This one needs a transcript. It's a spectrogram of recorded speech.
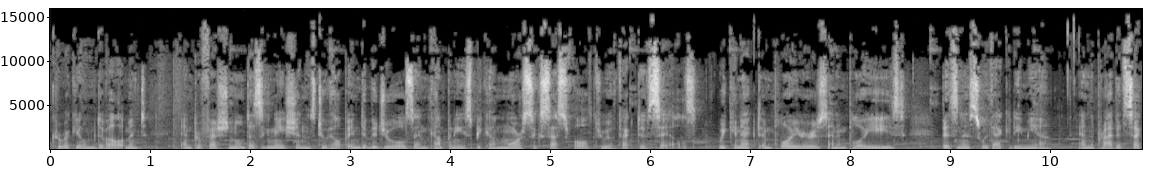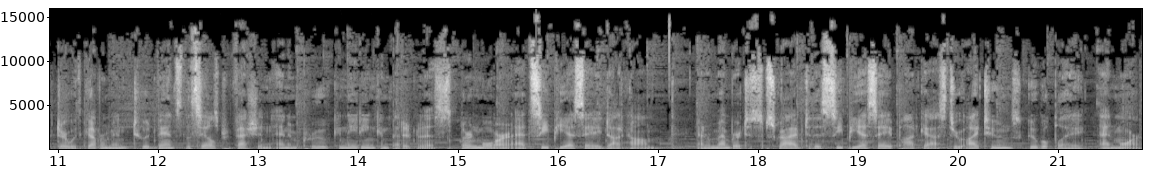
curriculum development, and professional designations to help individuals and companies become more successful through effective sales. We connect employers and employees, business with academia, and the private sector with government to advance the sales profession and improve Canadian competitiveness. Learn more at cpsa.com. And remember to subscribe to the CPSA podcast through iTunes, Google Play, and more.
